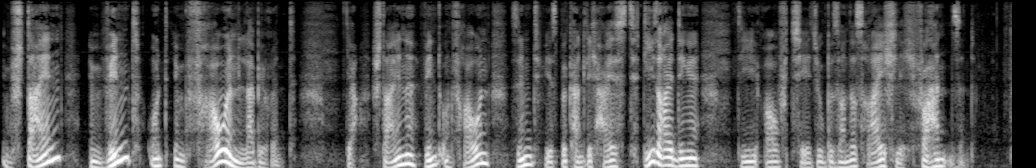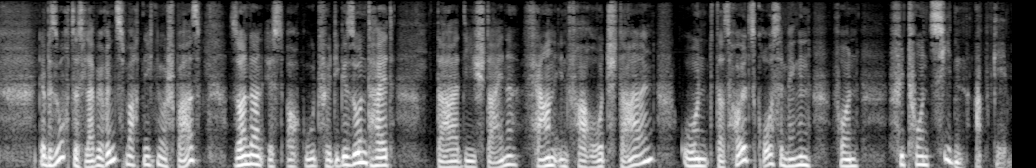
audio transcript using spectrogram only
Im Stein, im Wind und im Frauenlabyrinth. Ja, Steine, Wind und Frauen sind, wie es bekanntlich heißt, die drei Dinge, die auf Jeju besonders reichlich vorhanden sind. Der Besuch des Labyrinths macht nicht nur Spaß, sondern ist auch gut für die Gesundheit da die Steine Ferninfrarot strahlen und das Holz große Mengen von Phytonziden abgeben.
